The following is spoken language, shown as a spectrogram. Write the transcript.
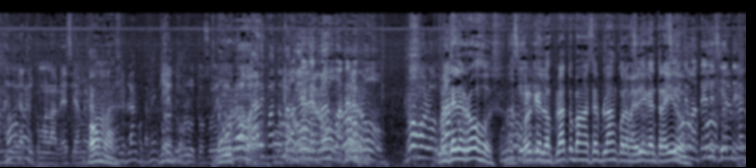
Ay, ya estoy como a la vez, ya me... ¿Cómo? Qué bruto soy. Dale, ¿cuánto más? Manteles rojos, manteles rojos. Rojo, los Manteles rojos. Porque los platos van a ser blancos, la mayoría que han traído. Siete manteles, siete.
